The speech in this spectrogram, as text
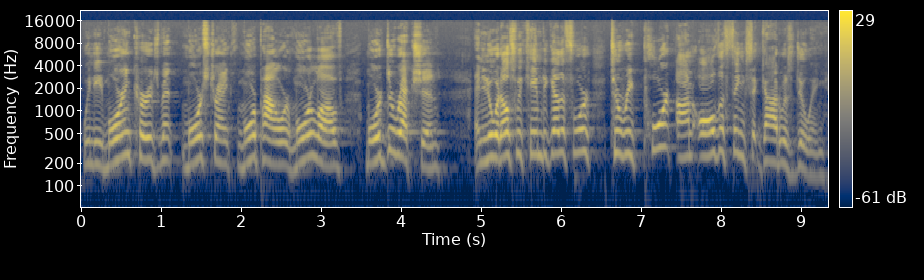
We need more encouragement, more strength, more power, more love, more direction. And you know what else we came together for? To report on all the things that God was doing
